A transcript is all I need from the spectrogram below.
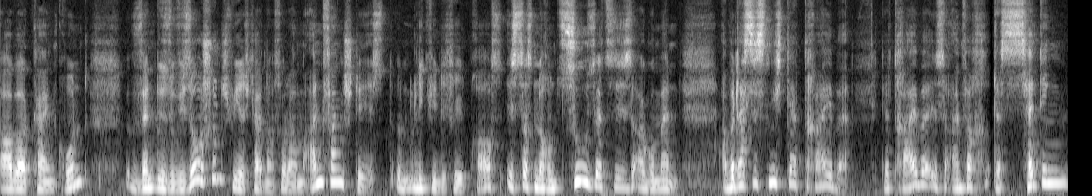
aber kein Grund. Wenn du sowieso schon Schwierigkeiten hast oder am Anfang stehst und Liquidität brauchst, ist das noch ein zusätzliches Argument. Aber das ist nicht der Treiber. Der Treiber ist einfach, das Setting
